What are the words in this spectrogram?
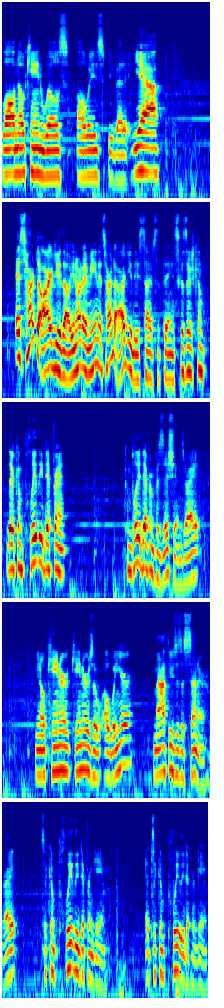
Law, no Kane wills always be better. Yeah. It's hard to argue though, you know what I mean? It's hard to argue these types of things because they're com- they're completely different completely different positions, right? You know, Kaner Kaner is a, a winger, Matthews is a center, right? It's a completely different game. It's a completely different game.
